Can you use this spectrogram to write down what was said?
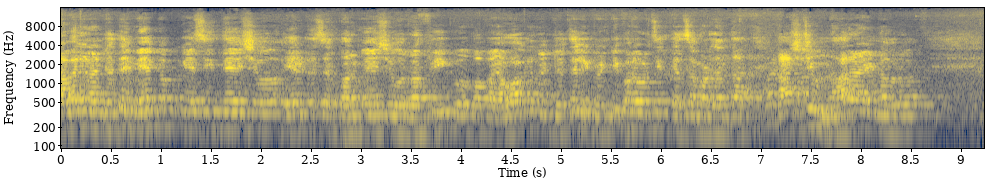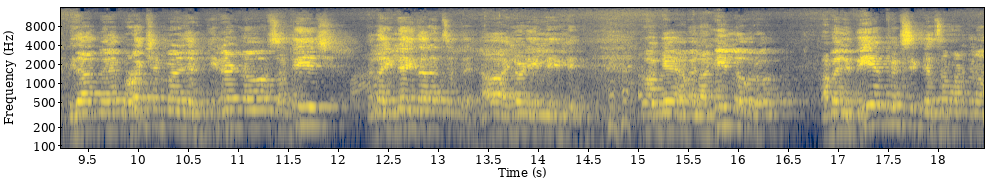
ಆಮೇಲೆ ನನ್ನ ಜೊತೆ ಮೇಕಪ್ಗೆ ಸಿದ್ದೇಶ್ ಹೇರ್ ಡ್ರೆಸ್ಸರ್ ಪರಮೇಶ್, ರಫೀಕ್, ಪಾಪ ಯಾವಾಗಲೂ ನನ್ನ ಜೊತೆಲಿ ಟ್ವೆಂಟಿ ಫೋರ್ ಅವರ್ಸ್ ಕೆಲಸ ಮಾಡಿದಂತ ಕಾಸ್ಟ್ಯೂಮ್ ನಾರಾಯಣ್ ಅವರು. ಇದಾದ್ಮೇಲೆ ಪ್ರೊಡಕ್ಷನ್ ಮ್ಯಾನೇಜರ್ ಕಿರಣ್, ಸತೀಶ್, ಎಲ್ಲ ಇಲ್ಲೇ ಇದ್ದಾರೆ ಅನ್ಸುತ್ತೆ. ಹಾ, ಇಲ್ಲಿ ಇಲ್ಲಿ ಇಲ್ಲಿ. ಓಕೆ ಆಮೇಲೆ ಅನಿಲ್ ಅವರು. ಆಮೇಲೆ ಬಿ ಎಫ್ ಎಕ್ಸ್ ಕೆಲಸ ಮಾಡ್ತಿರೋ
